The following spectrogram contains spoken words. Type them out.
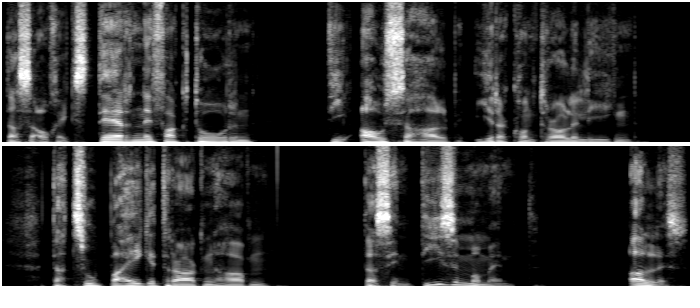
dass auch externe Faktoren, die außerhalb ihrer Kontrolle liegen, dazu beigetragen haben, dass in diesem Moment alles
